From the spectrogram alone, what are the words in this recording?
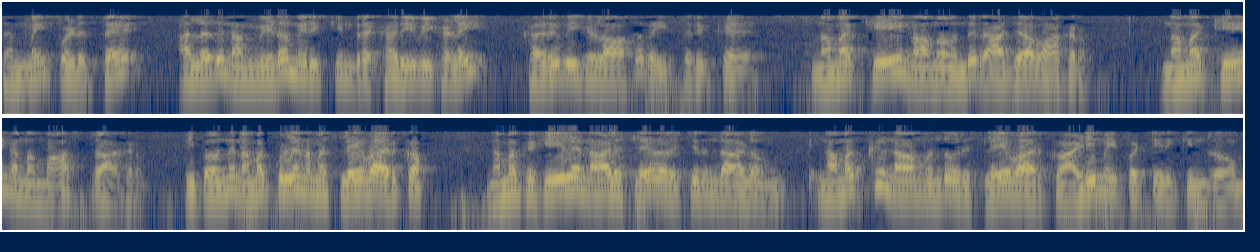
செம்மைப்படுத்த அல்லது நம்மிடம் இருக்கின்ற கருவிகளை கருவிகளாக வைத்திருக்க. நமக்கே நாம வந்து ராஜாவாகிறோம். நமக்கே நம்ம மாஸ்டர் ஆகிறோம் இப்ப வந்து நமக்குள்ள நம்ம ஸ்லேவா இருக்கோம். நமக்கு கீழே நாலு ஸ்லேவை வச்சிருந்தாலும் நமக்கு நாம் வந்து ஒரு ஸ்லேவா இருக்கோம் அடிமைப்பட்டு இருக்கின்றோம்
